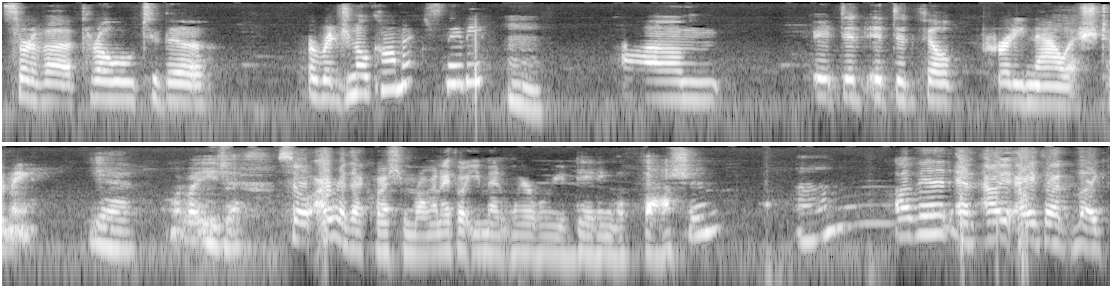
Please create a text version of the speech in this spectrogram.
sort of a throw to the original comics, maybe, Mm. um, it did, it did feel pretty nowish to me. Yeah. What about you, Jess? So I read that question wrong, and I thought you meant where were you dating the fashion Um, of it, and I, I thought like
